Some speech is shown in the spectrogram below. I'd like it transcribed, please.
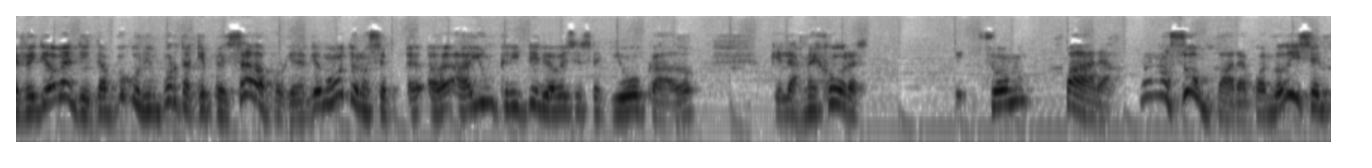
Efectivamente, y tampoco no importa qué pensaba, porque en aquel momento no se, eh, hay un criterio a veces equivocado, que las mejoras eh, son para, no, no son para. Cuando dicen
